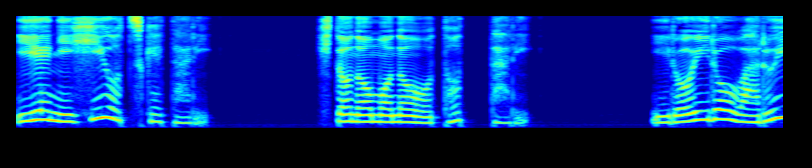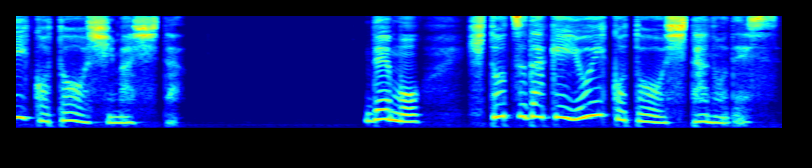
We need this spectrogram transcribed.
家に火をつけたり人のものを取ったりいろいろ悪いことをしました。でも一つだけ良いことをしたのです。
